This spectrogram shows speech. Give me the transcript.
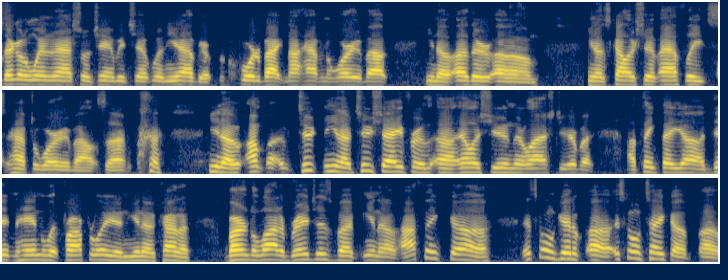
they're going to win a national championship when you have your quarterback not having to worry about you know other um, you know scholarship athletes have to worry about. So, you know, I'm uh, too you know touche for uh, LSU in their last year, but I think they uh, didn't handle it properly, and you know, kind of burned a lot of bridges. But you know, I think uh, it's going to get a, uh, it's going to take a, a,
